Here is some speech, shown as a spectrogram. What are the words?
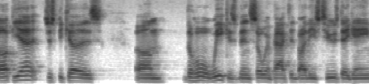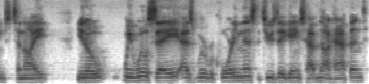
up yet, just because um, the whole week has been so impacted by these Tuesday games tonight. You know, we will say as we're recording this, the Tuesday games have not happened,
